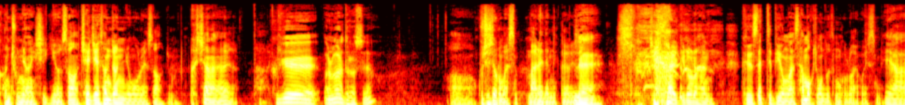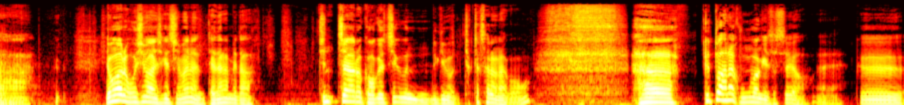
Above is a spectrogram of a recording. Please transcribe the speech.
건축 양식이어서 체제 선전용으로 해서 좀 크잖아요. 다. 그게 얼마나 들었어요? 어, 구체적으로 말씀, 말해야 됩니까? 여기서? 네. 제가 알기로는 한 그 세트 비용 한 3억 정도 든 걸로 알고 있습니다. 이야. 영화를 보시면 아시겠지만은 대단합니다. 진짜로 거기서 찍은 느낌이 착착 살아나고. 아, 그 또 하나 궁금한 게 있었어요. 예. 그,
